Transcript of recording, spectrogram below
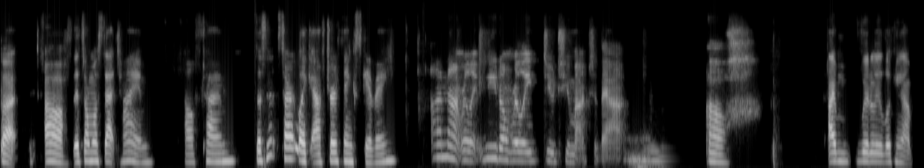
but oh, it's almost that time, elf time. Doesn't it start like after Thanksgiving? I'm not really, we don't really do too much of that. Oh, I'm literally looking up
